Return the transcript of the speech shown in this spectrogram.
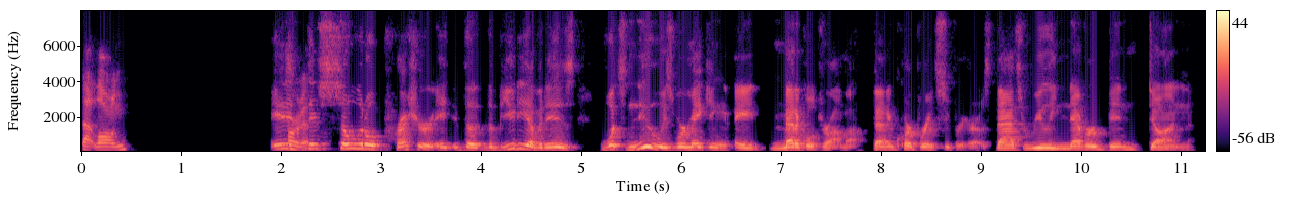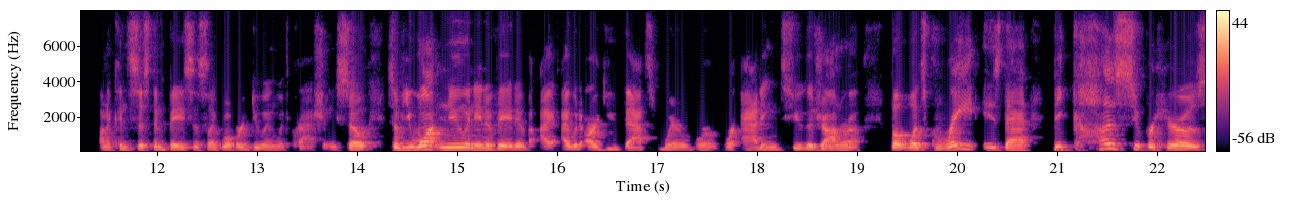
that long It- there's so little pressure. It, the the beauty of it is what's new is we're making a medical drama that incorporates superheroes. That's really never been done on a consistent basis like what we're doing with crashing. So so if you want new and innovative, I, I would argue that's where we're we're adding to the genre. But what's great is that because superheroes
